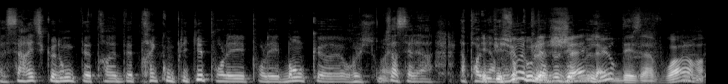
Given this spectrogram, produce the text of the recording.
euh, ça risque donc d'être très compliqué pour les, pour les banques euh, russes. Donc ça, c'est la, la, première et puis mesure. Surtout et puis le gel des avoirs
